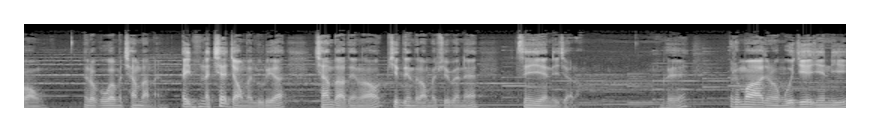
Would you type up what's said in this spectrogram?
ကောင်းဘူးအဲ့တော့ကိုကမချမ်းသာနိုင်ဘူးအဲ့နှစ်ချက်ကြောင့်ပဲလူတွေကချမ်းသာတဲ့တော့ဖြစ်တဲ့တော့မဖြစ်ဘဲနဲ့ဆင်းရဲနေကြတာโอเคပထမကျွန်တော်ငွေကြေးအရင်ကြီး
